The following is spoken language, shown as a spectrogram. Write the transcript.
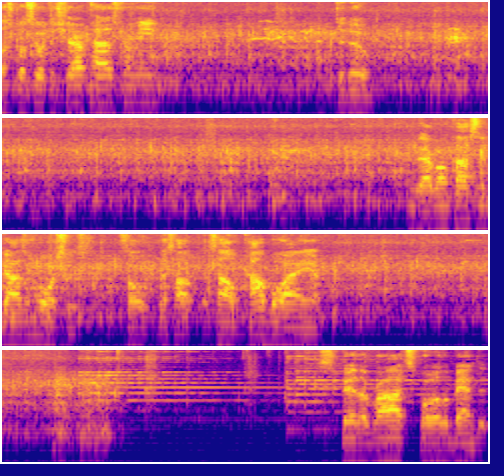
Let's go see what the sheriff has for me to do. Okay, I run faster than guys on horses. So that's how that's how cowboy I am. Spare the rod, spoil the bandit.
